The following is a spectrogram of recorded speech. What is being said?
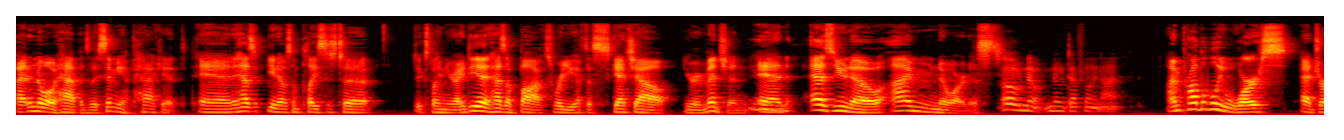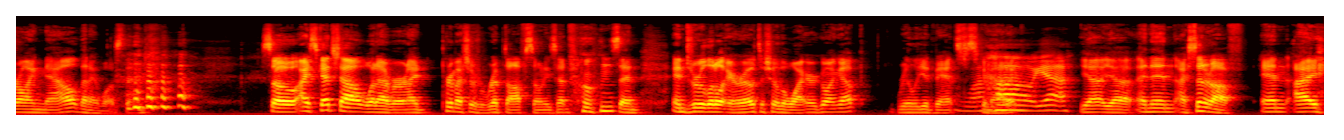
I didn't know what would happen, so they sent me a packet, and it has you know some places to explain your idea. It has a box where you have to sketch out your invention, Mm. and as you know, I'm no artist. Oh no, no, definitely not. I'm probably worse at drawing now than I was then. so I sketched out whatever, and I pretty much just ripped off Sony's headphones and and drew a little arrow to show the wire going up. Really advanced schematic. wow, yeah. Yeah, yeah. And then I sent it off, and I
